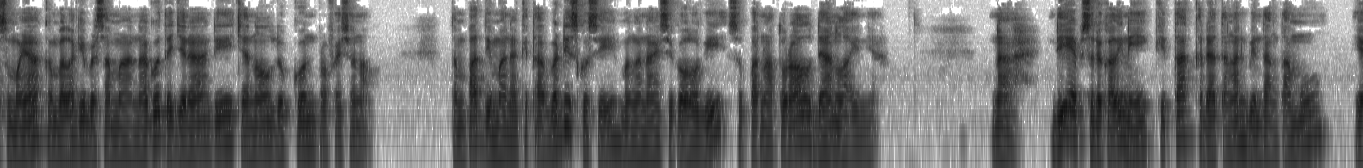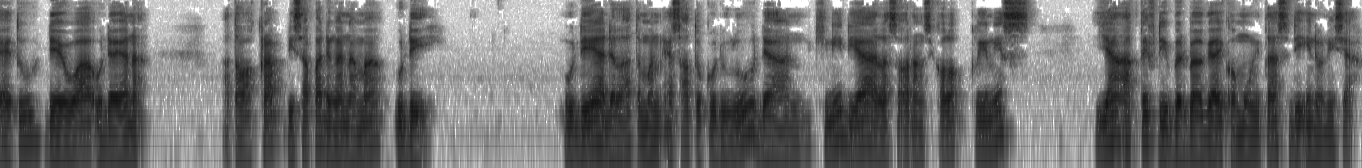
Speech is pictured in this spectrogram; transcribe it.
semuanya, kembali lagi bersama Nago Tejana di channel Dukun Profesional. Tempat di mana kita berdiskusi mengenai psikologi, supernatural, dan lainnya. Nah, di episode kali ini kita kedatangan bintang tamu yaitu Dewa Udayana atau akrab disapa dengan nama Ude. Ude adalah teman S1 ku dulu dan kini dia adalah seorang psikolog klinis yang aktif di berbagai komunitas di Indonesia.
